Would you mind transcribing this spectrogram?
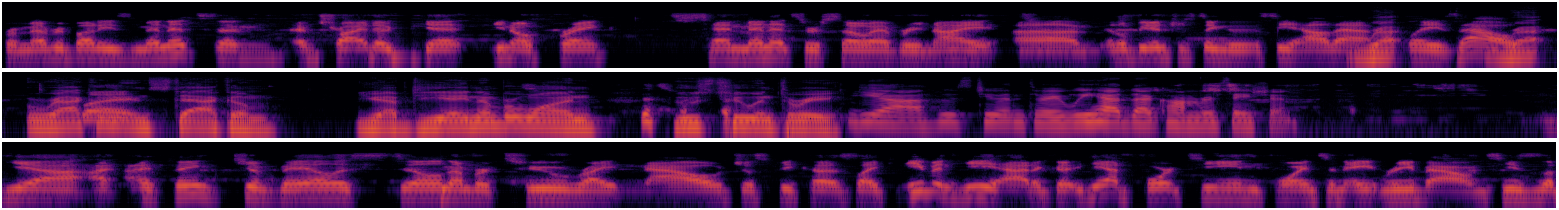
from everybody's minutes and, and try to get, you know, Frank 10 minutes or so every night. Um, it'll be interesting to see how that ra- plays out. Ra- rack them and stack them. You have DA number one. Who's two and three? Yeah, who's two and three? We had that conversation. Yeah, I, I, think JaVale is still number two right now, just because like even he had a good he had 14 points and eight rebounds. He's the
